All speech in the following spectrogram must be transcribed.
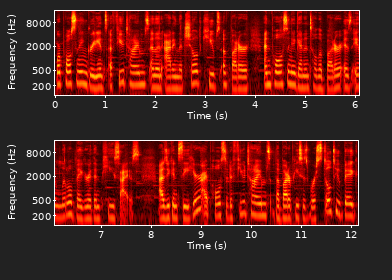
We're pulsing the ingredients a few times and then adding the chilled cubes of butter and pulsing again until the butter is a little bigger than pea size. As you can see here, I pulsed it a few times, the butter pieces were still too big,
